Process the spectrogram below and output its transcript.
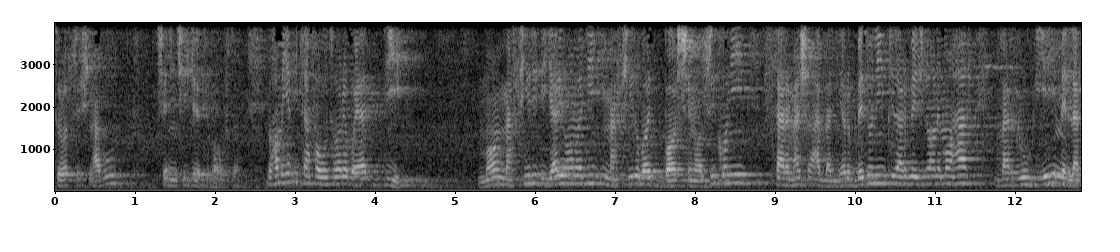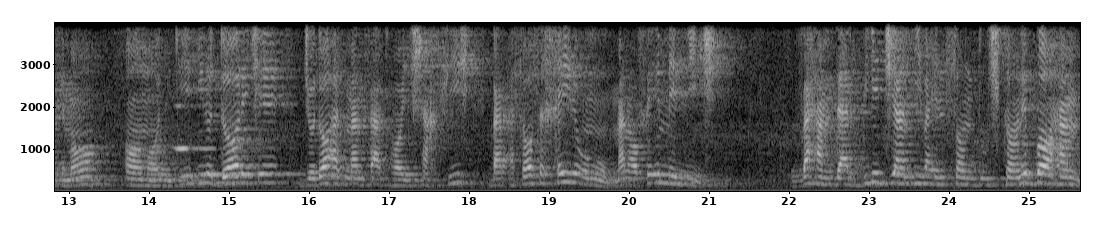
درستش نبود چنین چیزی اتفاق افتاد. می‌خوام بگم این تفاوت‌ها رو باید دید. ما مسیر دیگری آمدیم. این مسیر رو باید باشناسی کنیم. سرمش اولیه رو بدونیم که در وجدان ما هست و روحیه ملت ما آمادگی اینو داره که جدا از منفعتهای شخصیش بر اساس خیر عموم منافع ملیش و همدردی جمعی و انسان دوستانه با هم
